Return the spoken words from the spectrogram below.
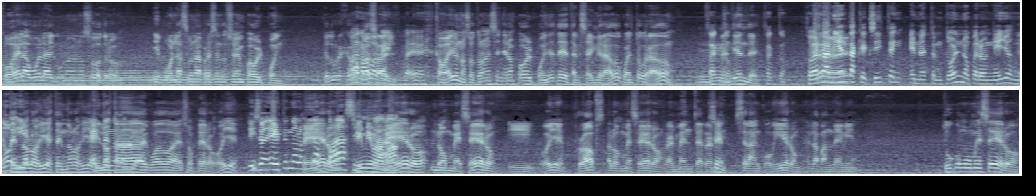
Coge la abuela de alguno de nosotros y ponle a hacer una presentación en PowerPoint. ¿Qué tú crees que va Ah, a no, pasar? papi, eh. Caballo, nosotros nos enseñaron PowerPoint desde tercer grado, cuarto grado. Exacto. ¿Me entiendes? Exacto. Son herramientas que existen en nuestro entorno, pero en ellos no. es Y- tecnología, es tecnología es y no está adecuado a eso. Pero, oye, Y son, es tecnología Pero- básica. Sí, mi mamá. pero los meseros, y oye, props a los meseros, realmente, realmente se la comieron en la pandemia. Tú como mesero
